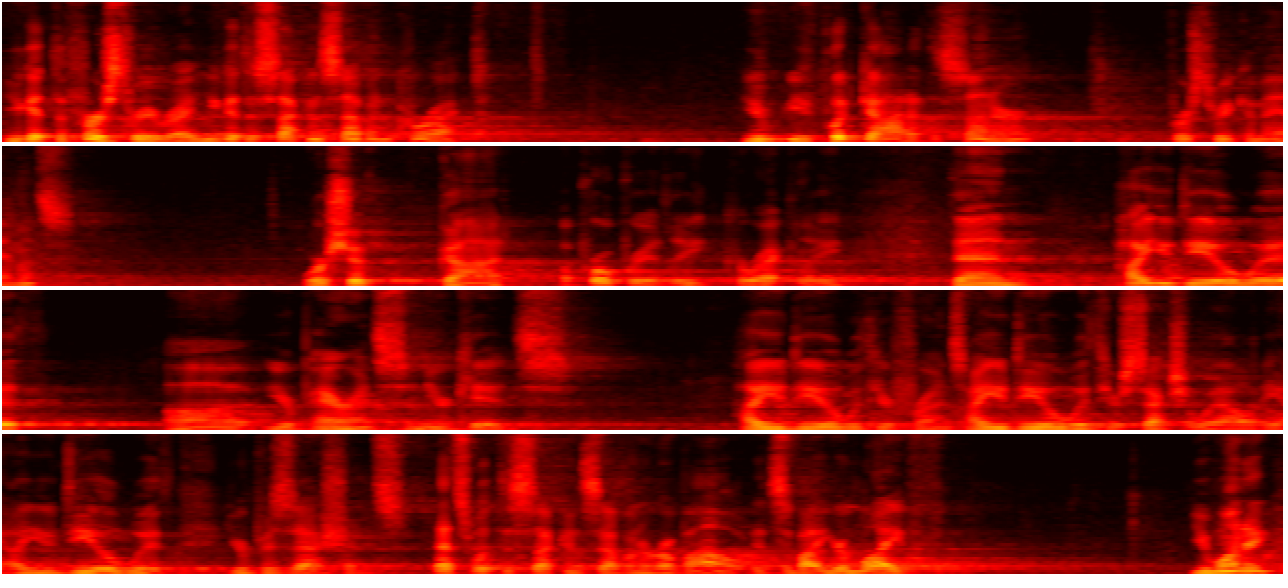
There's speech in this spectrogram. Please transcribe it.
You get the first three right, you get the second seven correct. You, you put God at the center, first three commandments. Worship God appropriately, correctly. Then how you deal with uh, your parents and your kids, how you deal with your friends, how you deal with your sexuality, how you deal with your possessions. That's what the second seven are about. It's about your life. You want to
